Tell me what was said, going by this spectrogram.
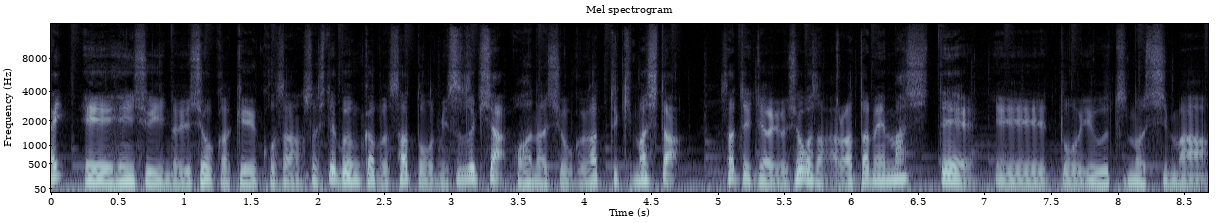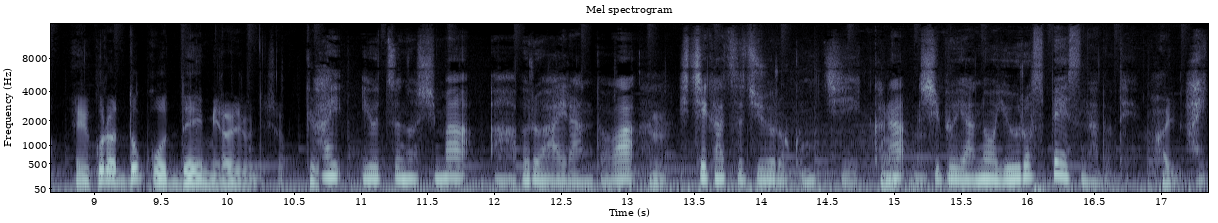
はい、えー編集員の吉岡恵子さん、そして文化部佐藤美鈴記者、お話を伺ってきました。さて、じゃあ吉岡さん、改めまして、えー、と憂鬱の島、えーこれはどこで見られるんでしょう？か、はい。憂鬱の島、あブルーアイランドはうん。7月16日からうんうん。渋谷のユーロスペースなどで、はい。はい。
